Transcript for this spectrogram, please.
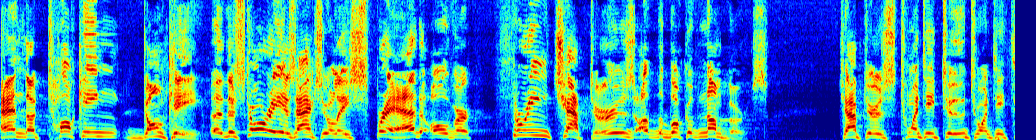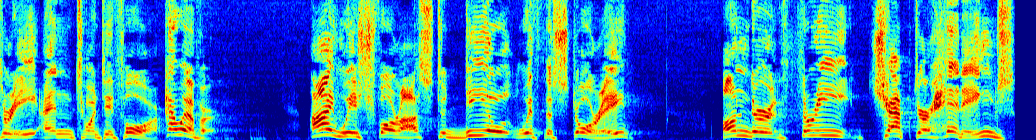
and the talking donkey. Uh, the story is actually spread over three chapters of the book of Numbers chapters 22, 23, and 24. However, I wish for us to deal with the story under three chapter headings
